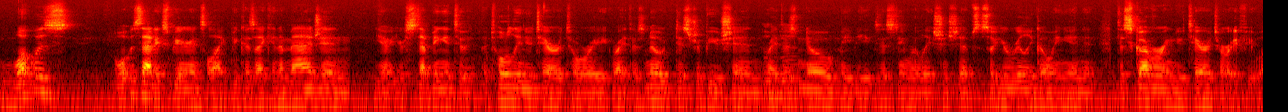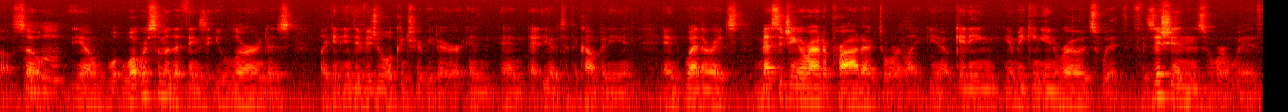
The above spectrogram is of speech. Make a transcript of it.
what was what was that experience like? Because I can imagine you know you're stepping into a totally new territory, right? There's no distribution, right? Mm-hmm. There's no maybe existing relationships, so you're really going in and discovering new territory, if you will. So mm-hmm. you know, w- what were some of the things that you learned as like an individual contributor and, and uh, you know to the company and, and whether it's messaging around a product or like you know getting you know making inroads with physicians or with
